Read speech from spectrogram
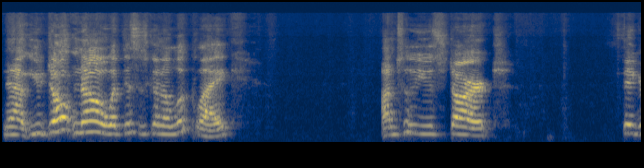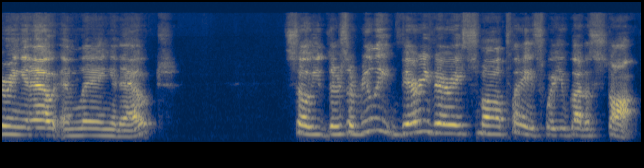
Now, you don't know what this is going to look like until you start figuring it out and laying it out. So there's a really very, very small place where you've got to stop.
